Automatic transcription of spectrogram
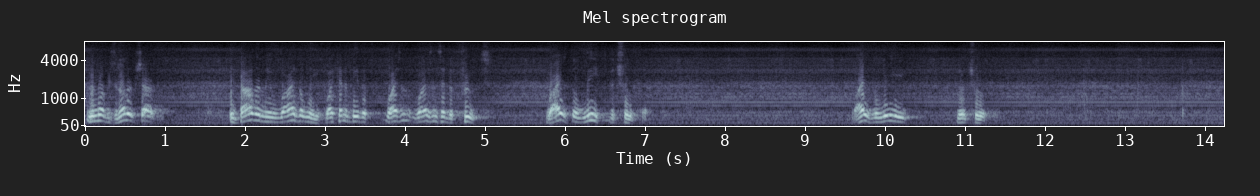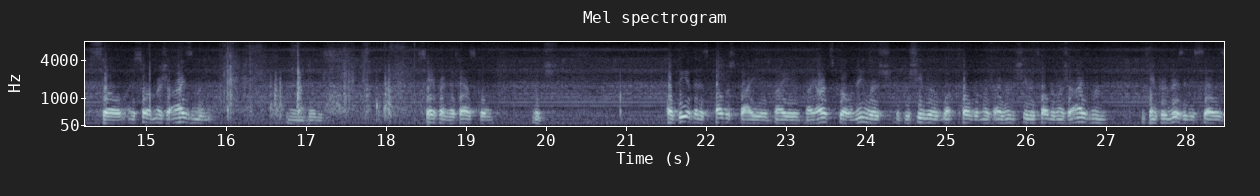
And then there's another pshat. It bothered me, why the leaf? Why can't it be the, why isn't, why isn't it the fruit? Why is the leaf the trufa? I believe the truth. So I saw Moshe Eisemann in his Sefer Nefeskel, which, albeit that it's published by by by ArtScroll in English, but Yeshiva told him, Yeshiva told Moshe Eisemann, he came for a visit, he says,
